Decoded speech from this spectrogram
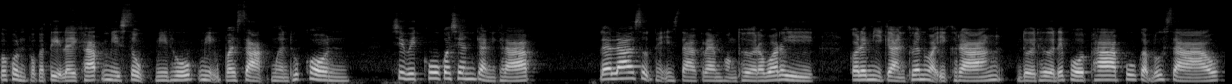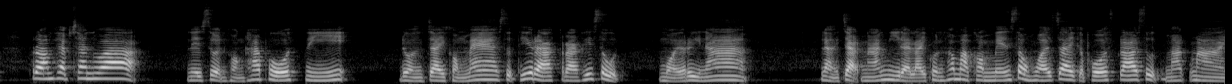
ก็คนปกติเลยครับ มีสุข มีทุกข์ มีอุปสรรคเหมือนทุกคน ชีวิตคู่ก็เช่นกันครับ และล่าสุดในอินสตาแกรมของเธอรวรี ก็ได้มีการเคลื่อนไหวอีกครั้ง โดยเธอได้โพสต์ภาพคู่กับลูกสาว พร้อมแคปชั่นว่า ในส่วนของท่าโพสต์นี้ ดวงใจของแม่สุดที่รักรักที่สุด หมวยรีนาหลังจากนั้นมีหลาย ๆ คนเข้ามาคอมเมนต์ส่งหัวใจกับโพสต์ล่าสุดมากมาย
